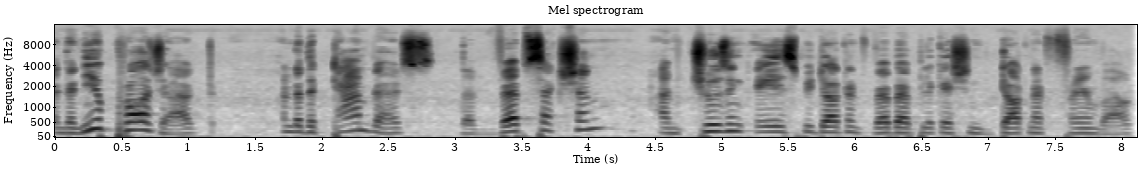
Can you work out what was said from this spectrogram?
And the new project under the templates, the web section, I'm choosing ASP.NET Web Application.NET Framework.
